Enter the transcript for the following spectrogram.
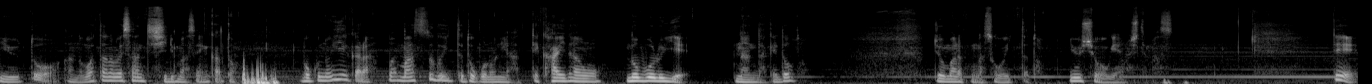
言うとあの「渡辺さんって知りませんか?」と「僕の家からまっすぐ行ったところにあって階段を上る家なんだけど」とジョー・マル君がそう言ったという証言をしてます。で、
